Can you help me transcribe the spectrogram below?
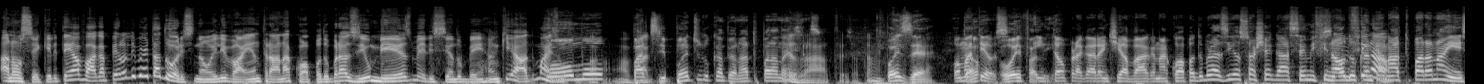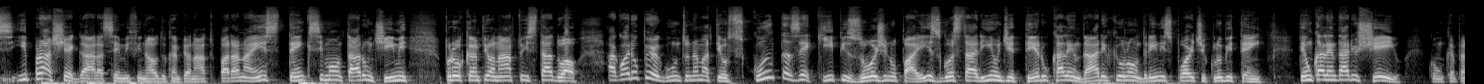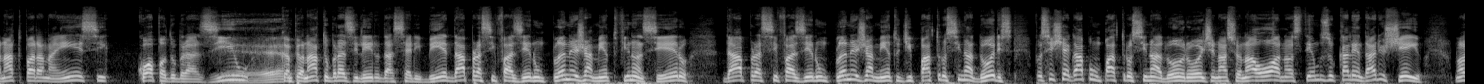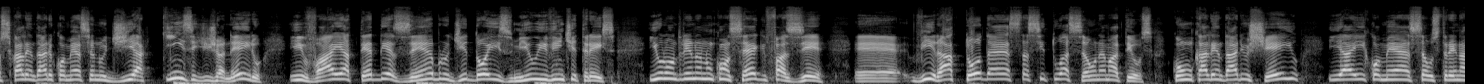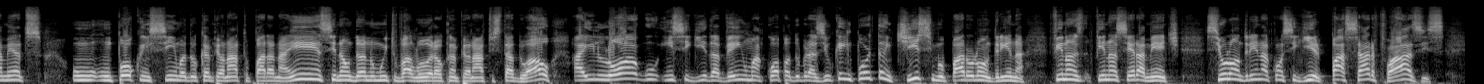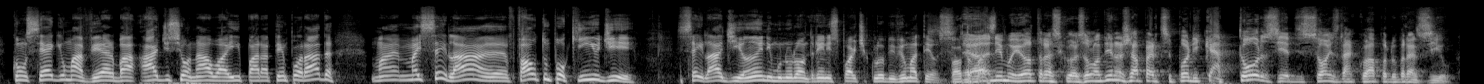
a não ser que ele tenha vaga pela Libertadores, senão ele vai entrar na Copa do Brasil, mesmo ele sendo bem ranqueado, mas como participante do Campeonato Paranaense. Exato, exatamente. Pois é. Ô, então, Matheus, então para garantir a vaga na Copa do Brasil é só chegar à semifinal, semifinal. do Campeonato Paranaense. E para chegar à semifinal do Campeonato Paranaense, tem que se montar um time para o Campeonato Estadual. Agora eu pergunto, né, Matheus, quantas equipes hoje no país gostariam de ter o calendário que o Londrina Esporte Clube tem? Tem um calendário cheio, com o Campeonato Paranaense, Copa do Brasil, é. Campeonato Brasileiro da Série B, dá para se fazer um planejamento financeiro, dá para se fazer um planejamento de patrocinadores. Você chegar para um patrocinador hoje nacional, ó, nós temos o calendário cheio. Nosso calendário começa no dia 15 de janeiro e vai até dezembro de 2023. E o Londrina não consegue fazer é, virar toda essa situação, né, Matheus? Com um calendário cheio e aí começa os treinamentos um, um, pouco em cima do campeonato paranaense, não dando muito valor ao campeonato estadual. Aí logo em seguida vem uma Copa do Brasil que é importantíssimo para o Londrina finan financeiramente. Se o Londrina conseguir passar fases, consegue uma verba adicional aí para a temporada, mas, mas sei lá, é, falta um pouquinho de sei lá, de ânimo no Londrina Esporte Clube, viu, Matheus? Falta é, ânimo e outras coisas. O Londrina já participou de 14 edições da Copa do Brasil.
